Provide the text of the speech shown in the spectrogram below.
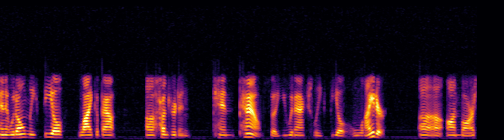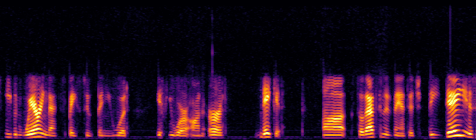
and it would only feel like about 110 pounds. So you would actually feel lighter uh, on Mars, even wearing that spacesuit, than you would if you were on Earth naked. Uh, so that's an advantage. The day is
